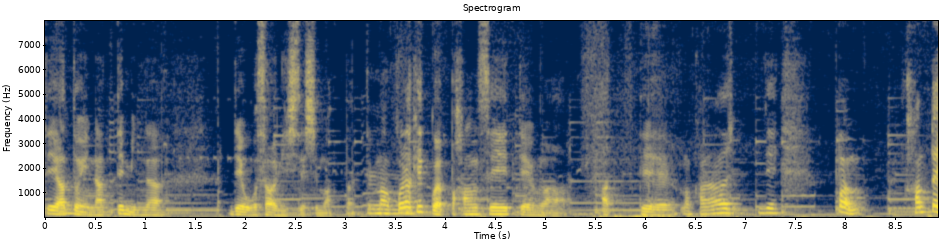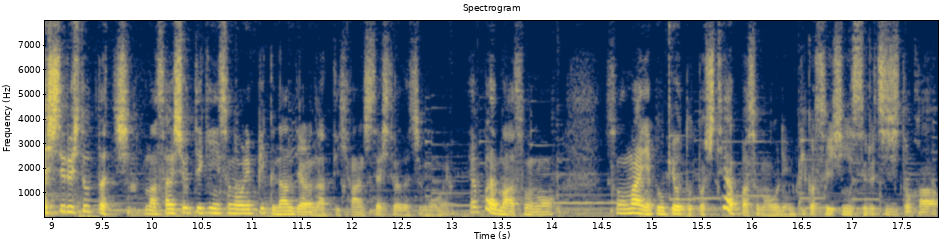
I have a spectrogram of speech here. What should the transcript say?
て後になってみんなで大騒ぎしてしまったって、まあ、これは結構やっぱ反省点はあって、まあ、必ずで、まあ、反対してる人たち、まあ、最終的にそのオリンピックなんでやるんだって批判した人たちもやっぱりまあその。その前に東京都としてやっぱそのオリンピックを推進する知事とか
